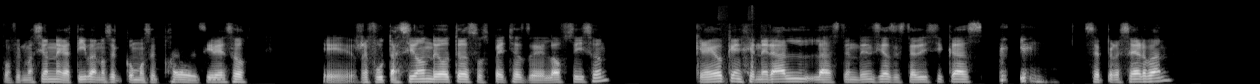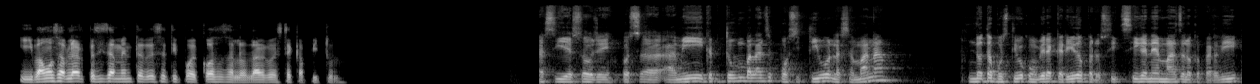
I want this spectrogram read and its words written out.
confirmación negativa, no sé cómo se puede decir eso, eh, refutación de otras sospechas del off-season. Creo que en general las tendencias estadísticas se preservan y vamos a hablar precisamente de ese tipo de cosas a lo largo de este capítulo. Así es, oye. Pues a mí tuve un balance positivo en la semana. No tan positivo como hubiera querido, pero sí, sí gané más de lo que perdí.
